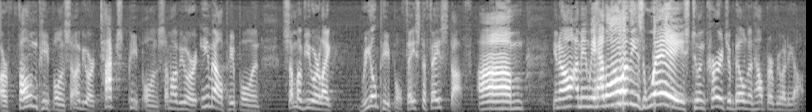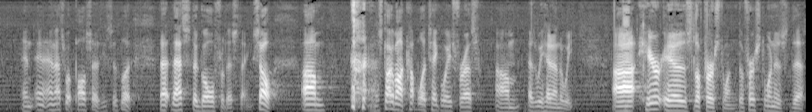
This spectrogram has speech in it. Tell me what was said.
are phone people, and some of you are text people, and some of you are email people, and some of you are like real people, face to face stuff. Um, you know, I mean, we have all of these ways to encourage and build and help everybody out. And, and, and that's what Paul says. He says, look, that, that's the goal for this thing. So, um, let's talk about a couple of takeaways for us um, as we head into the week. Uh, here is the first one. The first one is this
